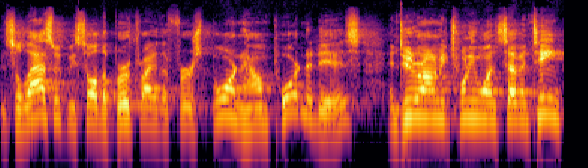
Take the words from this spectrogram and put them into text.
And so last week we saw the birthright of the firstborn, how important it is. In Deuteronomy 21 17,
